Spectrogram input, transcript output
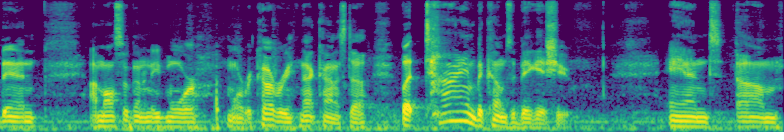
then I'm also going to need more more recovery, that kind of stuff. But time becomes a big issue, and um,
